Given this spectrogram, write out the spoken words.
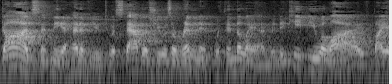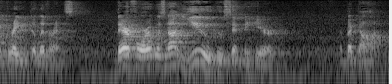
God sent me ahead of you to establish you as a remnant within the land and to keep you alive by a great deliverance. Therefore, it was not you who sent me here, but God.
